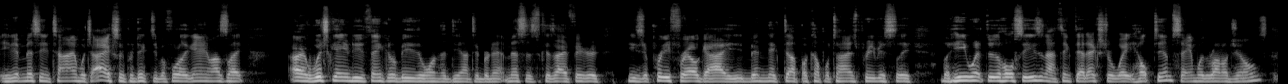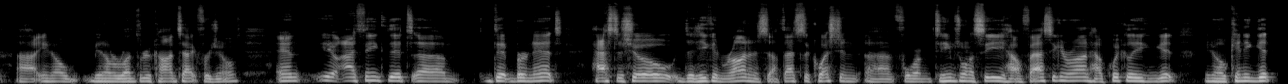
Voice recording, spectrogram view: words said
he didn't miss any time, which I actually predicted before the game. I was like, all right, which game do you think will be the one that Deontay Burnett misses? Because I figured he's a pretty frail guy. He'd been nicked up a couple times previously, but he went through the whole season. I think that extra weight helped him. Same with Ronald Jones. Uh, you know, being able to run through contact for Jones, and you know, I think that um, that Burnett has to show that he can run and stuff. That's the question uh, for him. Teams want to see how fast he can run, how quickly he can get. You know, can he get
